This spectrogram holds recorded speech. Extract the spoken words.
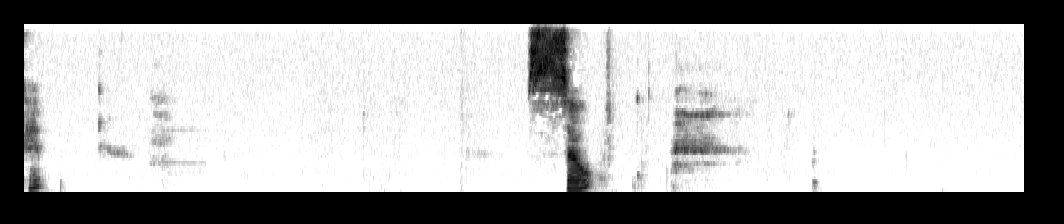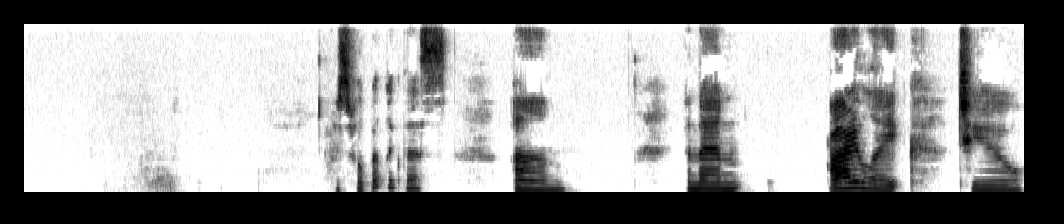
Okay. So, just flip it like this. Um, and then I like to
